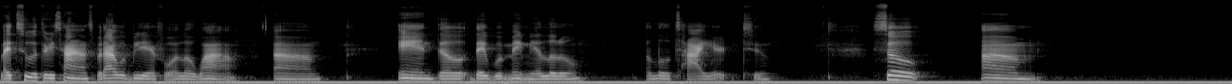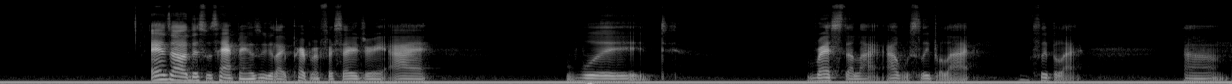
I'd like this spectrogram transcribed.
like two or three times, but I would be there for a little while. Um, and though they would make me a little, a little tired too. So, um, as all this was happening, as we were like prepping for surgery, I would rest a lot. I would sleep a lot, sleep a lot. Um,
